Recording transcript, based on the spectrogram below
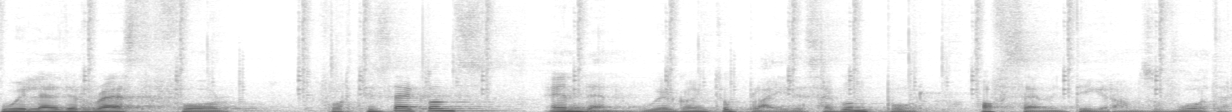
We let it rest for 40 seconds and then we're going to apply the second pour of 70 grams of water.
